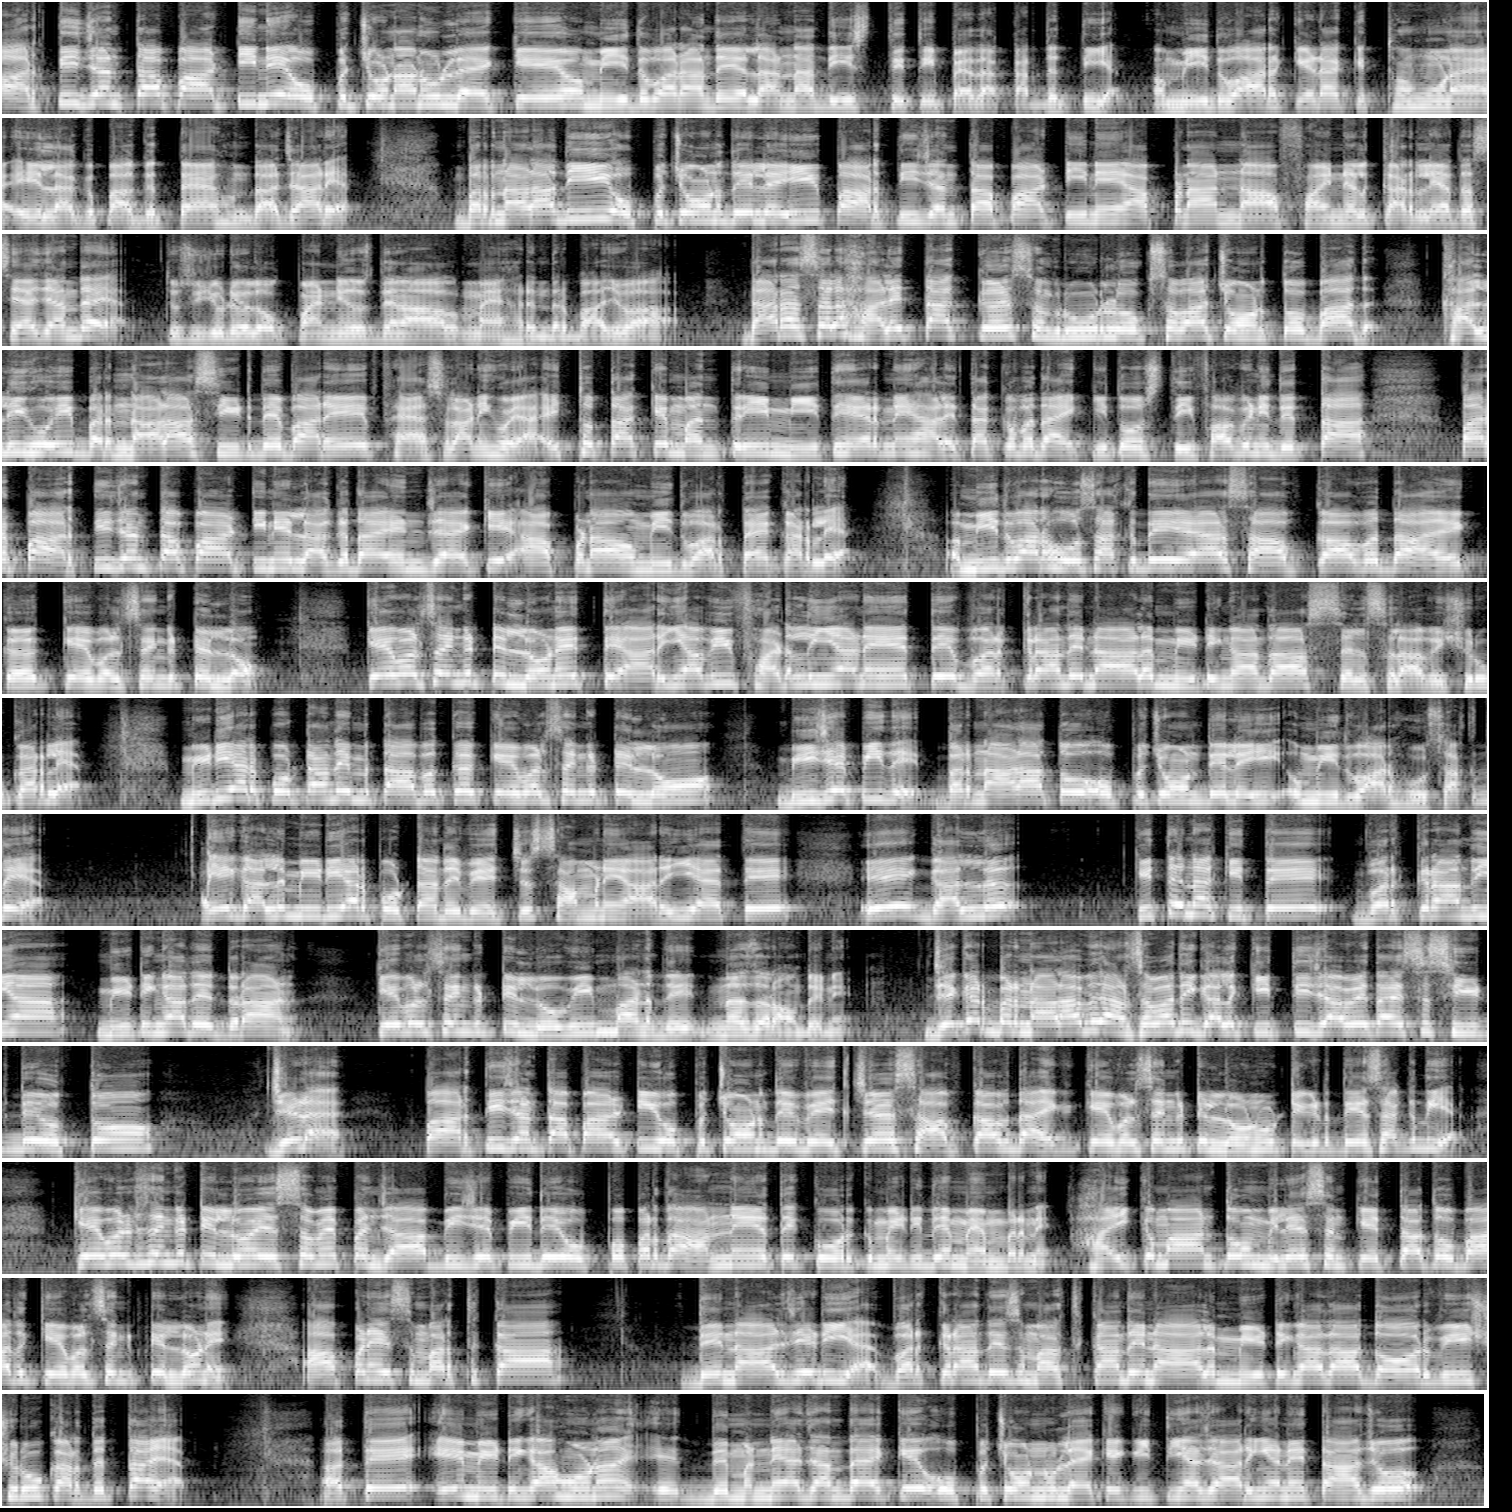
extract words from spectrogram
Bharatiya Janata party ਨੇ ਉਪ ਚੋਣਾਂ ਨੂੰ ਲੈ ਕੇ ਉਮੀਦਵਾਰਾਂ ਦੇ ਐਲਾਨਾਂ ਦੀ ਸਥਿਤੀ ਪੈਦਾ ਕਰ ਦਿੱਤੀ ਹੈ। ਉਮੀਦਵਾਰ ਕਿਹੜਾ ਕਿੱਥੋਂ ਹੋਣਾ ਹੈ, ਇਹ ਲਗਭਗ ਤੈਅ ਹੁੰਦਾ ਜਾ ਰਿਹਾ ਬਰਨਾਲਾ ਦੀ ਉਪ ਚੋਣ ਦੇ ਲਈ ਭਾਰਤੀ ਜਨਤਾ ਪਾਰਟੀ ਨੇ ਆਪਣਾ ਨਾਂ ਫਾਈਨਲ ਕਰ ਲਿਆ, ਦੱਸਿਆ ਜਾਂਦਾ ਹੈ। ਤੁਸੀਂ ਜੁੜਿਓ ਲੋਕਪਾਲ ਨਿਊਜ਼ ਦੇ ਨਾਲ, ਮੈਂ ਹਰਿੰਦਰ ਬਾਜਵਾ। ਦਰਅਸਲ ਹਾਲੇ ਤੱਕ ਸੰਗਰੂਰ ਲੋਕ ਸਭਾ ਚੋਣ ਤੋਂ ਬਾਅਦ ਖਾਲੀ ਹੋਈ ਬਰਨਾਲਾ ਸੀਟ ਦੇ ਬਾਰੇ ਫੈਸਲਾ ਨਹੀਂ ਹੋਇਆ। ਇੱਥੋਂ ਤੱਕ ਕਿ ਮੰਤਰੀ ਮੀਤ ਹੇਰ ਨੇ ਹਾਲੇ ਤੱਕ ਵਿਧਾਇਕੀ ਤੋਂ ਅਸਤੀਫਾ ਵੀ ਨਹੀਂ ਦਿੱਤਾ, ਪਰ ਭਾਰਤੀ ਜਨਤਾ ਪਾਰਟੀ ਨੇ ਲੱਗਦਾ ਇੰਜ ਹੈ ਕਿ ਆਪਣਾ ਉਮੀਦਵਾਰ ਤੈਅ ਕਰ ਲਿਆ। ਉਮੀਦਵਾਰ ਹੋ ਸਕਦੇ ਆ ਸਾਬਕਾ ਵਿਧਾਇਕ ਕੇਵਲ ਸਿੰਘ ਢਿੱਲੋਂ। ਕੇਵਲ ਸਿੰਘ ਢਿੱਲੋਂ ਨੇ ਤਿਆਰੀਆਂ ਵੀ ਫੜ ਲੀਆਂ ਨੇ ਤੇ ਵਰਕਰਾਂ ਦੇ ਨਾਲ ਮੀਟਿੰਗਾਂ ਦਾ ਸਿਲਸਿਲਾ ਵੀ ਸ਼ੁਰੂ ਕਰ ਲਿਆ। ਮੀਡੀਆ ਰਿਪੋਰਟਾਂ ਦੇ ਮੁਤਾਬਕ ਕੇਵਲ ਸਿੰਘ ਢਿੱਲੋਂ ਬੀਜੇਪੀ ਦੇ ਬਰਨਾਲਾ ਤੋਂ ਉਪ ਚੋਣ ਦੇ ਲਈ ਉਮੀਦਵਾਰ ਹੋ ਸਕਦੇ ਆ। ਇਹ ਗੱਲ ਮੀਡੀਆ ਰਿਪੋਰਟਾਂ ਦੇ ਵਿੱਚ ਸਾਹਮਣੇ ਆ ਰਹੀ ਹੈ ਤੇ ਇਹ ਗੱਲ ਕਿਤੇ ਨਾ ਕਿਤੇ ਵਰਕਰਾਂ ਦੀਆਂ ਮੀਟਿੰਗਾਂ ਦੇ ਦੌਰਾਨ ਕੇਵਲ ਸਿੰਘ ਢਿੱਲੋਂ ਵੀ ਮੰਨਦੇ ਨਜ਼ਰ ਆਉਂਦੇ ਨੇ। ਜੇਕਰ ਬਰਨਾਲਾ ਵਿਧਾਨ ਸਭਾ ਦੀ ਗੱਲ ਕੀਤੀ ਜਾਵੇ ਤਾਂ ਇਸ ਸੀਟ ਦੇ ਉੱਤੋਂ ਜਿਹੜਾ ਭਾਰਤੀ ਜਨਤਾ ਪਾਰਟੀ ਉਪ ਚੋਣ ਦੇ ਵਿੱਚ ਸਾਬਕਾ ਵਿਧਾਇਕ ਕੇਵਲ ਸਿੰਘ ਢਿੱਲੋਂ ਨੂੰ ਟਿਕਟ ਦੇ ਸਕਦੀ ਹੈ। ਕੇਵਲ ਸਿੰਘ ਢਿੱਲੋਂ ਇਸ ਸਮੇਂ ਪੰਜਾਬ ਬੀਜੇਪੀ ਦੇ ਉਪ ਪ੍ਰਧਾਨ ਨੇ ਅਤੇ ਕੋਰ ਕਮੇਟੀ ਦੇ ਮੈਂਬਰ ਨੇ। ਹਾਈ ਕਮਾਨ ਤੋਂ ਮਿਲੇ ਸੰਕੇਤਾਂ ਤੋਂ ਬਾਅਦ ਕੇਵਲ ਸਿੰਘ ਢਿੱਲੋਂ ਨੇ ਆਪਣੇ ਸਮਰਥਕਾਂ ਦੇ ਨਾਲ ਜਿਹੜੀ ਹੈ, ਵਰਕਰਾਂ ਦੇ ਸਮਰਥਕਾਂ ਦੇ ਨਾਲ ਮੀਟਿੰਗਾਂ ਦਾ ਦੌਰ ਵੀ ਸ਼ੁਰੂ ਕਰ ਦਿੱਤਾ ਹੈ। ਅਤੇ ਇਹ ਮੀਟਿੰਗਾਂ ਹੁਣ ਦੇ ਮੰਨਿਆ ਜਾਂਦਾ ਹੈ ਕਿ ਉਪ ਚੋਣ ਨੂੰ ਲੈ ਕੇ ਕੀਤੀਆਂ ਜਾ ਰਹੀਆਂ ਨੇ ਤਾਂ ਜੋ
